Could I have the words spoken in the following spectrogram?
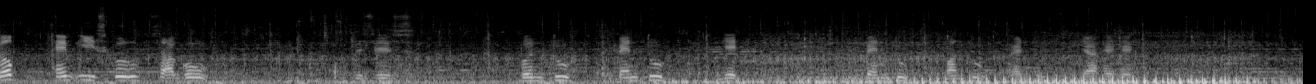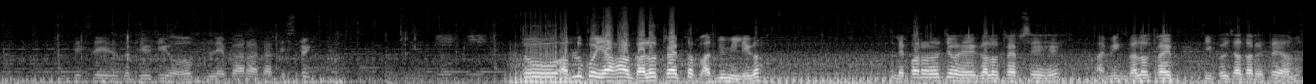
गप M E school Sago this is पंतु पेंटू गेट पेंटू पंतु पेंटू क्या है है this is the beauty of Leparada district तो आप लोग को यहाँ गालो ट्राइब का आदमी मिलेगा। लेपारादा जो है गालो ट्राइब से है। I mean Galo tribe people ज़्यादा रहते हैं हमें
